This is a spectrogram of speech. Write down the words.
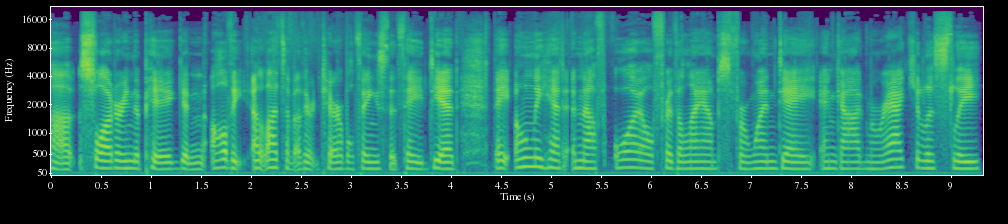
uh, slaughtering the pig and all the uh, lots of other terrible things that they did, they only had enough oil for the lamps for one day, and God miraculously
